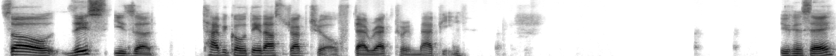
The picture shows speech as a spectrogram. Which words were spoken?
So this is a typical data structure of directory mapping. You can say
